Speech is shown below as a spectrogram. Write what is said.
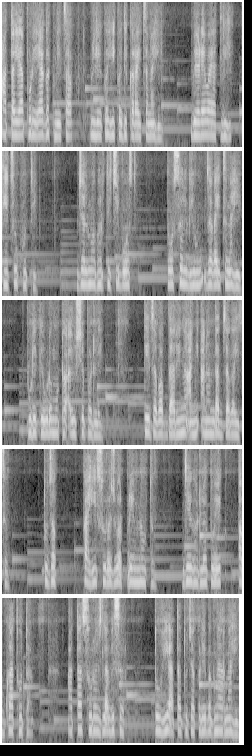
आता यापुढे या घटनेचा उल्लेखही कधी करायचा नाही. वेड्यावयातली ती चूक होती. जन्मभर तिची बोस तोसल घेऊन जगायचं नाही. पुढे केवढं मोठं आयुष्य पडलंय. ते जबाबदारीनं आणि आनंदात जगायचं. तुझं काही सूरजवर प्रेम नव्हतं. जे घडलं तो एक अपघात होता. आता सूरजला विसर. तोही आता तुझ्याकडे बघणार नाही.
